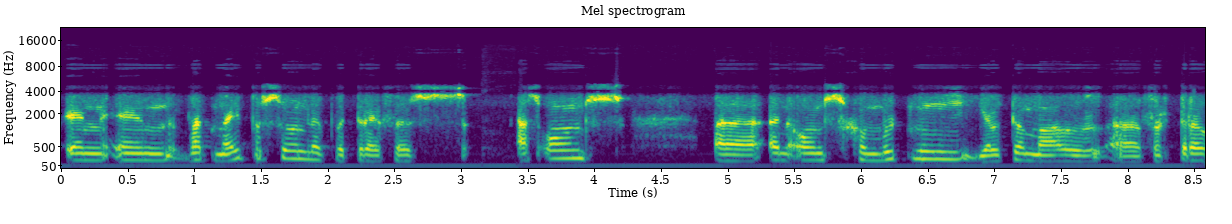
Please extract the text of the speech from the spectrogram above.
En en wat my persoonlik betref is as ons uh in ons gemoed nie heeltemal uh vertrou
